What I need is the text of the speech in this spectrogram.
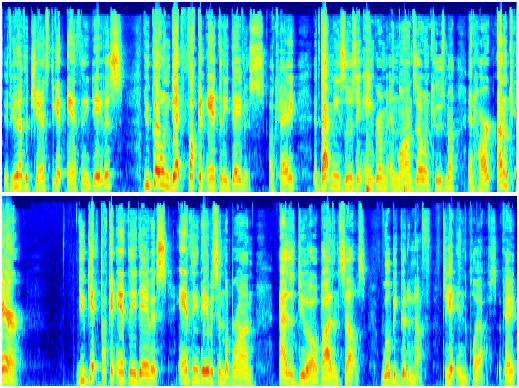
if you have the chance to get Anthony Davis, you go and get fucking Anthony Davis, okay? If that means losing Ingram and Lonzo and Kuzma and Hart, I don't care. You get fucking Anthony Davis. Anthony Davis and LeBron as a duo by themselves will be good enough to get in the playoffs, okay?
